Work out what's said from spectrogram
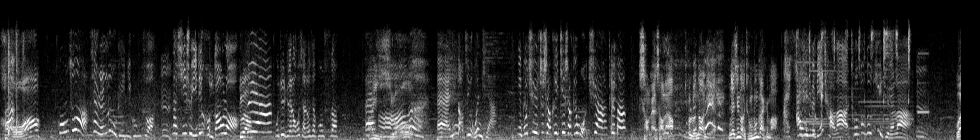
好啊。工作？夏仁禄给你工作？嗯。那薪水一定很高了。对啊。对呀。我拒绝了，我想留在公司。哎呦！哎，你脑子有问题啊！你不去，至少可以介绍给我去啊，对吗？少来少来啊！快轮到你，你还先找程峰干什么？哎呀，你们别吵了，程峰都拒绝了。嗯。喂。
